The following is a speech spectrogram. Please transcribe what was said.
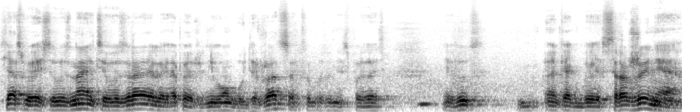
Сейчас, вы, если вы знаете, в Израиле, опять же, не могу удержаться, чтобы это не сказать, идут Э, как бы сражение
